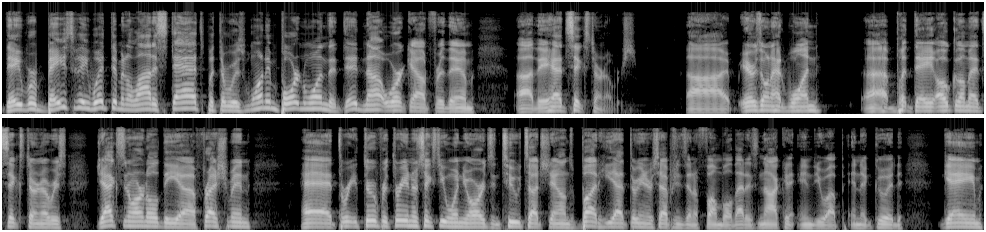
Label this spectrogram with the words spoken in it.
They were basically with them in a lot of stats, but there was one important one that did not work out for them. Uh, they had six turnovers. Uh, Arizona had one, uh, but they Oklahoma had six turnovers. Jackson Arnold, the uh, freshman, had three threw for 361 yards and two touchdowns, but he had three interceptions and a fumble. That is not going to end you up in a good game.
